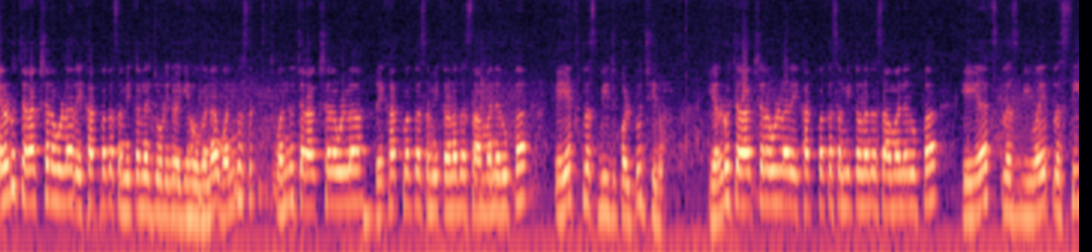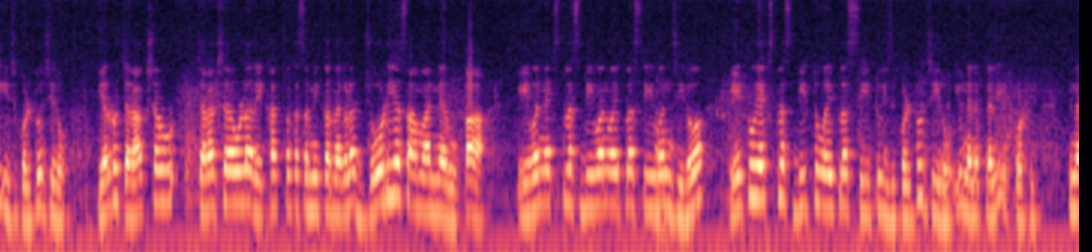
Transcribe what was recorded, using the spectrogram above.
ಎರಡು ಚರಾಕ್ಷರವುಳ್ಳ ರೇಖಾತ್ಮಕ ಸಮೀಕರಣ ಜೋಡಿಗಳಿಗೆ ಹೋಗೋಣ. ಒಂದು ಒಂದು ಚರಾಕ್ಷರವುಳ್ಳ ರೇಖಾತ್ಮಕ ಸಮೀಕರಣದ ಸಾಮಾನ್ಯ ರೂಪ A X plus B to zero ಎರಡು ಚರಾಕ್ಷರವುಳ್ಳ ರೇಖಾತ್ಮಕ ಸಮೀಕರಣದ ಸಾಮಾನ್ಯ ರೂಪ A X plus B Y plus C equal to zero ಎರಡು ಚರಾಕ್ಷರ, ಚರಾಕ್ಷರವುಳ್ಳ ರೇಖಾತ್ಮಕ ಸಮೀಕರಣಗಳ ಜೋಡಿಯ ಸಾಮಾನ್ಯ ರೂಪ A one X plus B one Y plus C one zero A two X plus B two Y plus C two is equal to zero ಇವು ನೆನಪಿನಲ್ಲಿ ಇಟ್ಕೊಳ್ರಿ. ಇನ್ನು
